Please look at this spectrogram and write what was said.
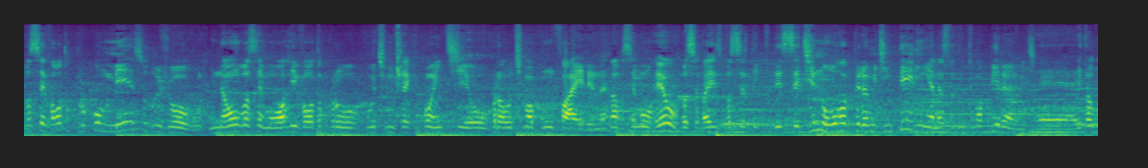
você volta pro começo do jogo, e não você morre e volta pro último checkpoint ou pra última bonfire, né? Não, você morreu, você vai, você tem que descer de novo a pirâmide inteirinha nessa última pirâmide. É, então,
